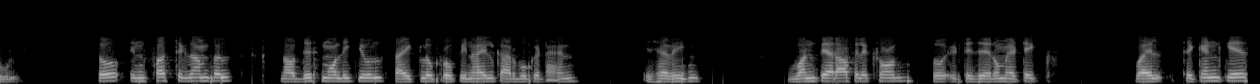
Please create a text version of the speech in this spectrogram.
rule so in first example now this molecule cyclopropenyl carbocation is having one pair of electron so it is aromatic. While second case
